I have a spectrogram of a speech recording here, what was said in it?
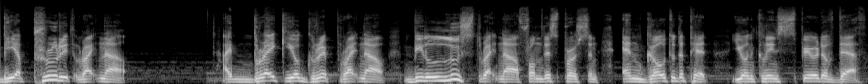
Be uprooted right now. I break your grip right now. Be loosed right now from this person and go to the pit, you unclean spirit of death.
